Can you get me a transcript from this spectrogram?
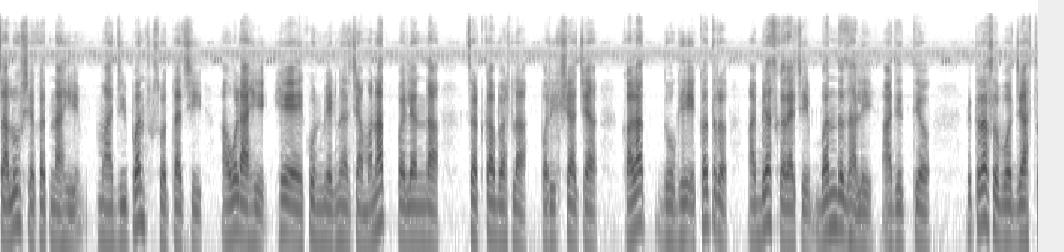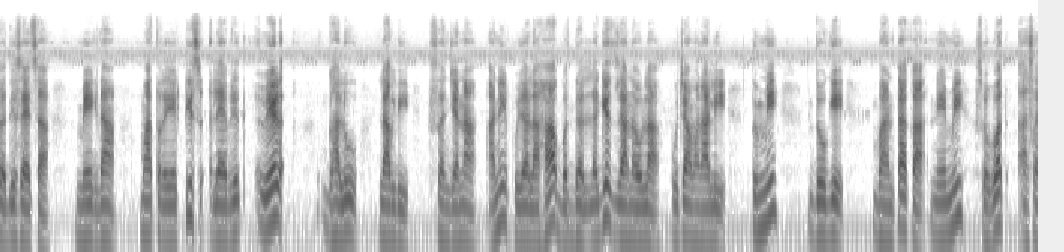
चालू शकत नाही. माझी पण स्वतःची आवड आहे. हे ऐकून मेघनाच्या मनात पहिल्यांदा चटका बसला. परीक्षाच्या काळात दोघे एकत्र अभ्यास करायचे बंद झाले आदित्य. मित्रासोबत जास्त दिसायचा मेघना मात्र एकटीच लायब्ररीत वेळ घालू लागली. संजना आणि पूजाला हा बद्दल लगेच जाणवला. पूजा म्हणाली तुम्ही दोघे भांडता का? नेहमी सोबत असा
